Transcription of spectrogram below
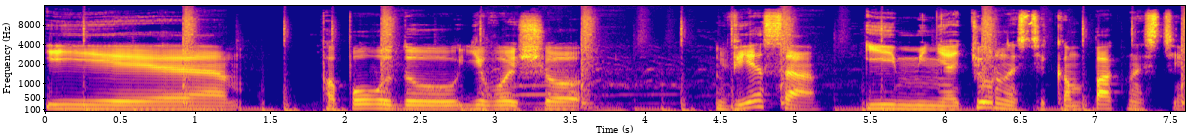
И по поводу его еще веса и миниатюрности, компактности.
